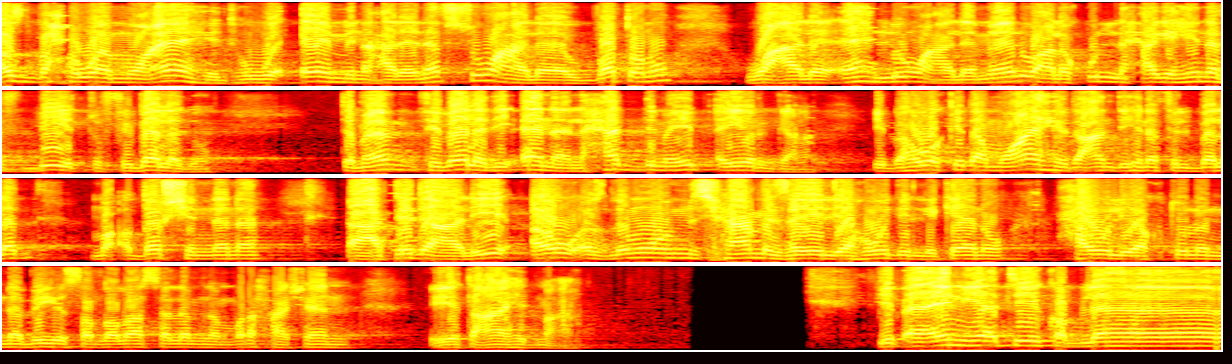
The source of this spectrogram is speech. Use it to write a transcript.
أصبح هو معاهد هو آمن على نفسه على وطنه وعلى أهله وعلى ماله وعلى كل حاجة هنا في بيته في بلده. تمام؟ في بلدي أنا لحد ما يبقى يرجع. يبقى هو كده معاهد عندي هنا في البلد ما أقدرش إن أنا أعتدي عليه أو أظلمه مش هعمل زي اليهود اللي كانوا حاولوا يقتلوا النبي صلى الله عليه وسلم لما راح عشان يتعاهد معه. يبقى إن يأتي قبلها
